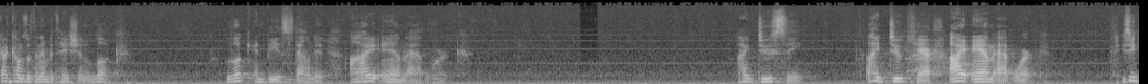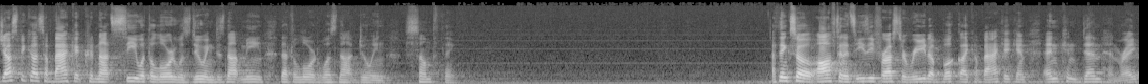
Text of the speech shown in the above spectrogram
God comes with an invitation. Look. Look and be astounded. I am at work. I do see. I do care. I am at work. You see, just because Habakkuk could not see what the Lord was doing does not mean that the Lord was not doing something. I think so often it's easy for us to read a book like Habakkuk and, and condemn him, right?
